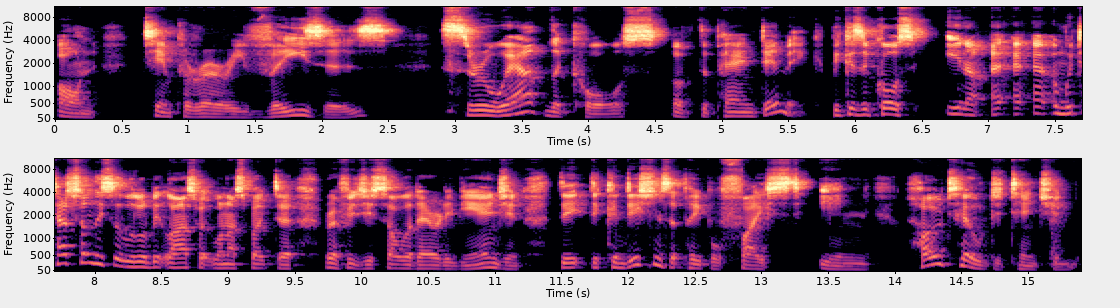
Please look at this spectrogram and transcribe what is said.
on temporary visas throughout the course of the pandemic. Because, of course, you know, and we touched on this a little bit last week when I spoke to Refugee Solidarity Meanjin, the, the conditions that people faced in hotel detention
